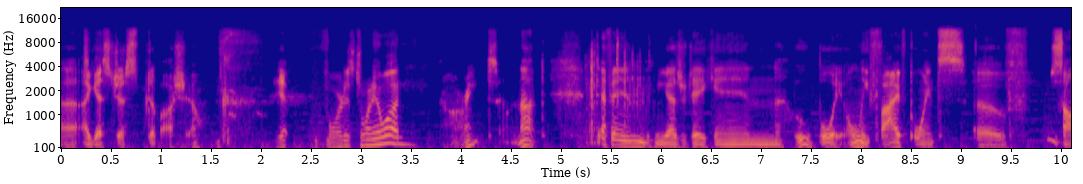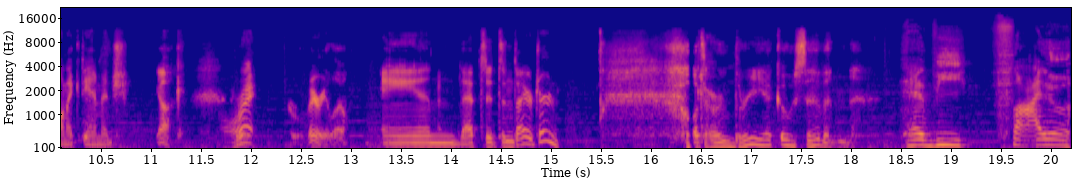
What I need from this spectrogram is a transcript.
Uh, I guess just Devasho. Yep. fort is 21. All right, so not deafened. You guys are taking, oh boy, only five points of sonic damage. Yuck. All right. Very low. And that's its entire turn. A turn three, Echo seven. Heavy fire.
